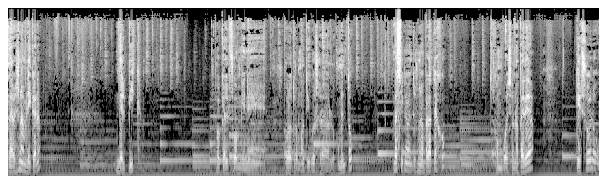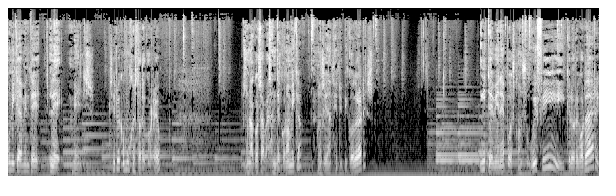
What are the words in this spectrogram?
La versión americana del PIC, porque el phone viene por otros motivos, ahora lo comento. Básicamente es un aparatejo, como puede ser una PDA, que solo únicamente lee mails. Sirve como un gestor de correo. Una cosa bastante económica, no serían ciento y pico dólares. Y te viene pues con su wifi, y quiero recordar,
